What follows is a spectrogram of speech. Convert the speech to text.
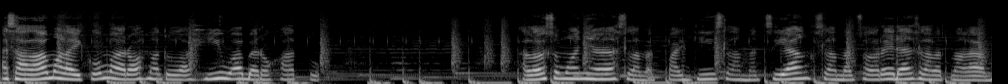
Assalamualaikum warahmatullahi wabarakatuh. Halo semuanya, selamat pagi, selamat siang, selamat sore, dan selamat malam.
